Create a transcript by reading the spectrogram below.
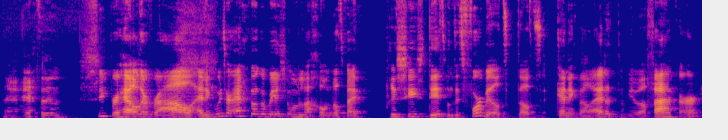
Ja, echt een super helder verhaal. En ik moet er eigenlijk ook een beetje om lachen, omdat wij precies dit, want dit voorbeeld, dat ken ik wel, hè? dat doe je wel vaker.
